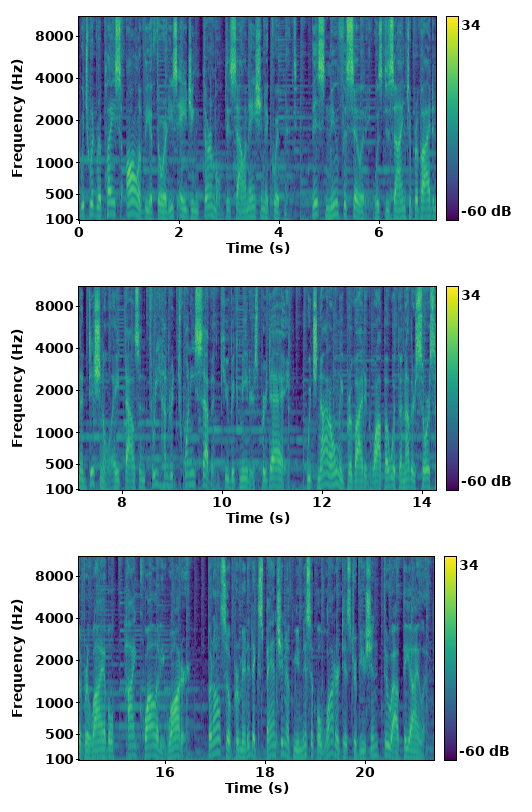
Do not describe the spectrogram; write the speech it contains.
which would replace all of the authority's aging thermal desalination equipment. This new facility was designed to provide an additional 8,327 cubic meters per day, which not only provided WAPA with another source of reliable, high-quality water, but also permitted expansion of municipal water distribution throughout the island.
